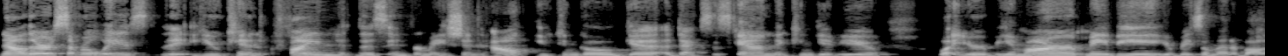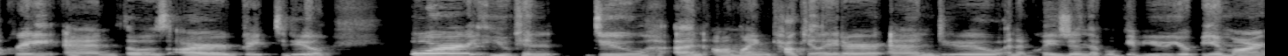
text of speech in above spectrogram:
Now, there are several ways that you can find this information out. You can go get a DEXA scan that can give you what your BMR may be, your basal metabolic rate, and those are great to do. Or you can do an online calculator and do an equation that will give you your BMR.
